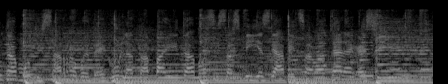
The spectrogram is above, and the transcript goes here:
uta mutizarro bede gula tapaita Bozizazpi ez gabiltza batera gaizki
